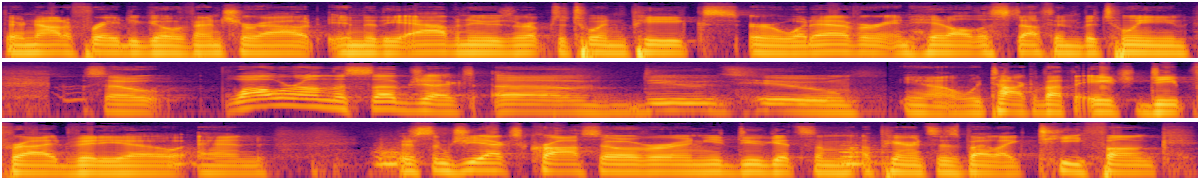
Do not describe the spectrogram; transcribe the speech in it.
They're not afraid to go venture out into the avenues or up to Twin Peaks or whatever and hit all the stuff in between. So while we're on the subject of dudes who, you know, we talk about the H deep fried video and there's some GX crossover and you do get some appearances by like T Funk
